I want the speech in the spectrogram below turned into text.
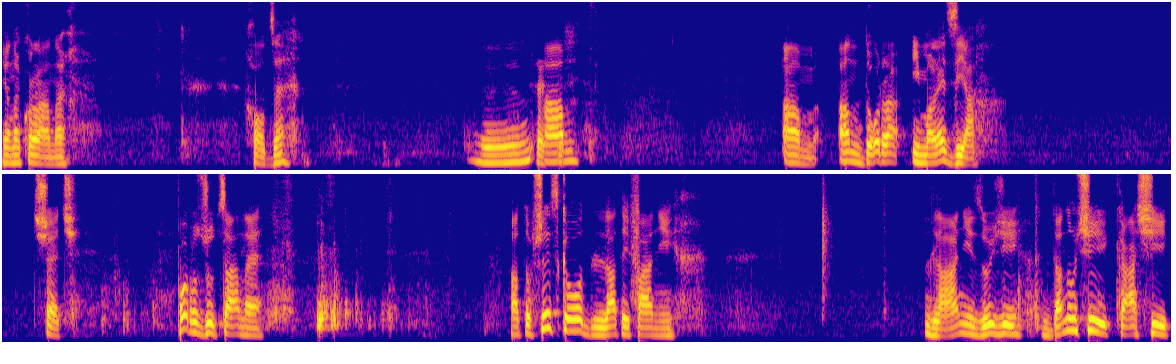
Ja na kolanach chodzę. Am, Am, Andora i Malezja. patrzeć. Porozrzucane. A to wszystko dla tej pani. Dla Ani, Zuzi, Danusi, Kasi,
